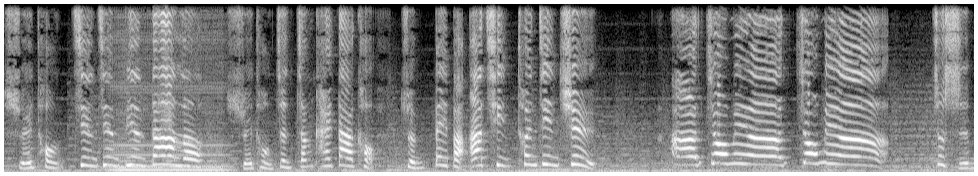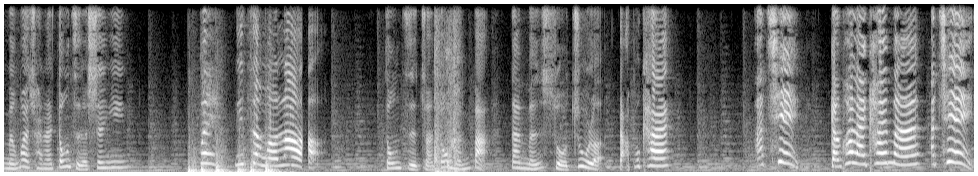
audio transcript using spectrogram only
水桶渐渐变大了，水桶正张开大口，准备把阿庆吞进去。啊！救命啊！救命啊！这时，门外传来东子的声音。喂，你怎么了？东子转动门把，但门锁住了，打不开。阿庆，赶快来开门！阿庆，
